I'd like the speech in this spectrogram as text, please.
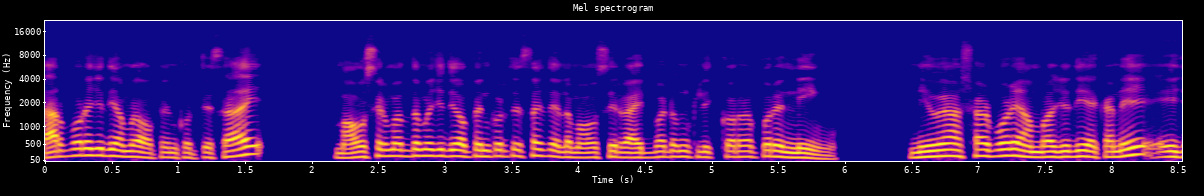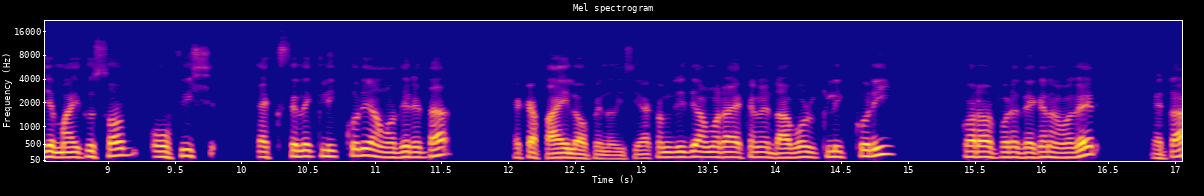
তারপরে যদি আমরা ওপেন করতে চাই মাউসের মাধ্যমে যদি ওপেন করতে চাই তাহলে মাউসের রাইট বাটন ক্লিক করার পরে নিউ নিউ আসার পরে আমরা যদি এখানে এই যে মাইক্রোসফট অফিস এক্সেলে ক্লিক করি আমাদের এটা একটা ফাইল ওপেন হয়েছে। এখন যদি আমরা এখানে ডাবল ক্লিক করি, করার পরে দেখেন আমাদের এটা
